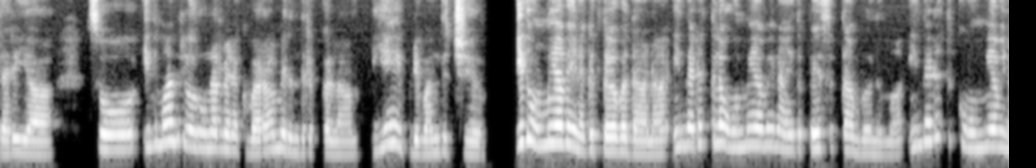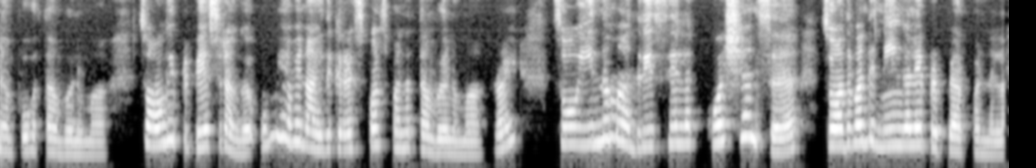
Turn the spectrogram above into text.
சரியா? ஸோ இது மாதிரி ஒரு உணர்வு எனக்கு வராமல் இருந்திருக்கலாம். ஏன் இப்படி வந்துச்சு? இது உண்மையாவே எனக்கு தேவைதானா? இந்த இடத்துல உண்மையாவே நான் இத பேசத்தான் வேணுமா? இந்த இடத்துக்கு உண்மையாவே நான் போகத்தான் வேணுமா? ஸோ அவங்க இப்படி பேசுறாங்க. உண்மையாவே நான் இதுக்கு ரெஸ்பான்ஸ் பண்ணத்தான் வேணுமா? ரைட்? ஸோ இந்த மாதிரி சில கொஷின்ஸ ஸோ அது வந்து நீங்களே ப்ரிப்பேர் பண்ணலாம்.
